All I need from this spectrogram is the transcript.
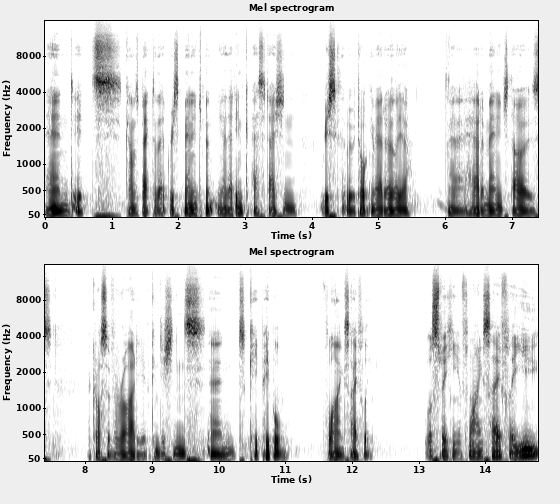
and it comes back to that risk management, you know, that incapacitation risk that we were talking about earlier. Uh, how to manage those across a variety of conditions and keep people flying safely. Well, speaking of flying safely, you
